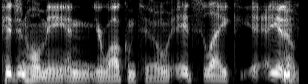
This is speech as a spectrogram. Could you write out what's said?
pigeonhole me, and you're welcome to, it's like, eh, you know,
